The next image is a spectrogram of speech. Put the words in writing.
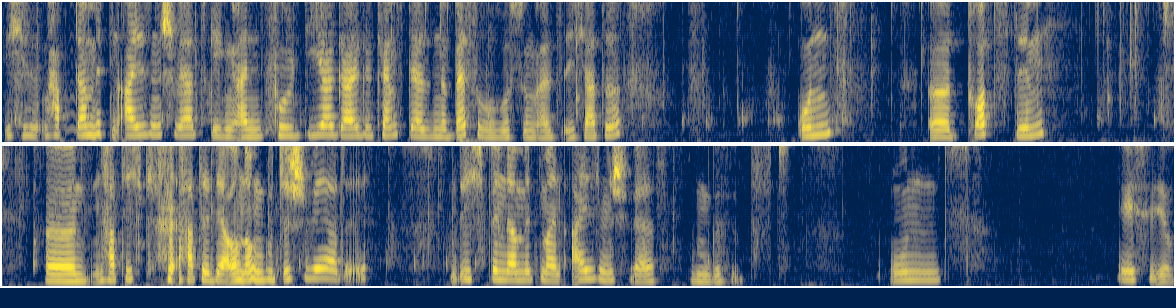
Ich habe damit ein Eisenschwert gegen einen Full Dia Guy gekämpft, der eine bessere Rüstung als ich hatte. Und äh, trotzdem äh, hatte ich hatte der auch noch ein gutes Schwert, ey. Und ich bin damit mein Eisenschwert umgehüpft. Und ich sehe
